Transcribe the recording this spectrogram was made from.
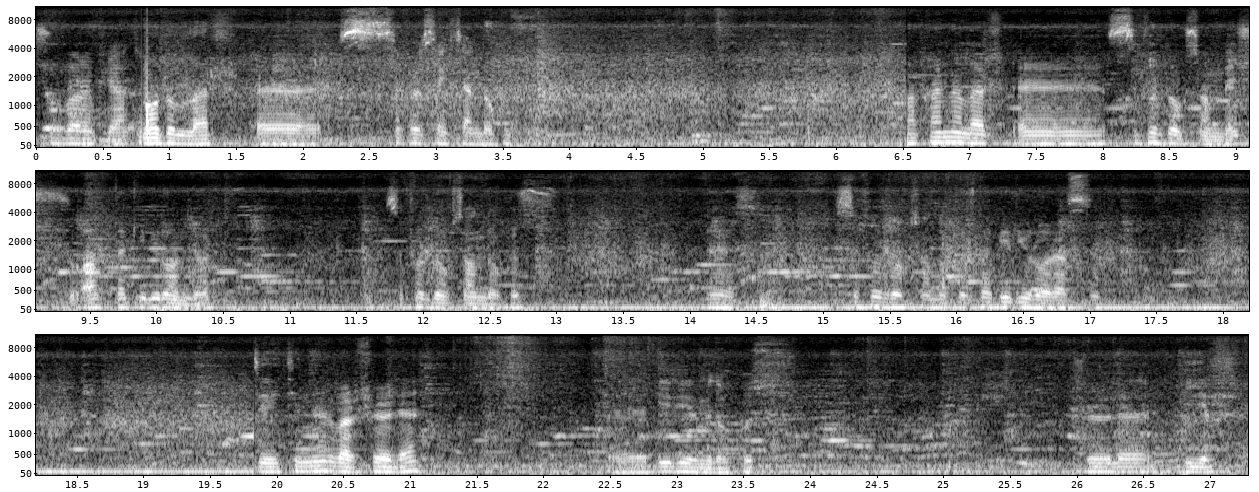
Suların fiyatı. Modullar e, 0.89. Makarnalar e, 0.95. Şu alttaki 1.14. 0.99. Evet. 0.99'da 1 euro orası. Zeytinler var şöyle. E, 1.29. Şöyle 1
